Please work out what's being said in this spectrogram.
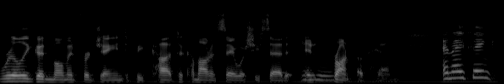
really good moment for Jane to be cut to come out and say what she said in Mhm. front of him. And I think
